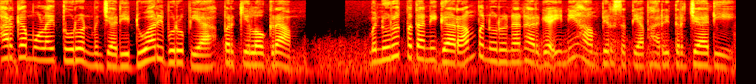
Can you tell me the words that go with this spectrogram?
harga mulai turun menjadi Rp2.000 per kilogram. Menurut petani garam, penurunan harga ini hampir setiap hari terjadi.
